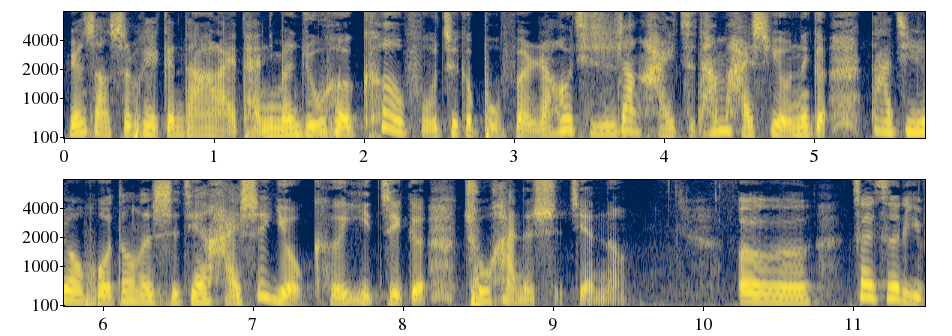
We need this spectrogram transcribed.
园长是不是可以跟大家来谈，你们如何克服这个部分，然后其实让孩子他们还是有那个大肌肉活动的时间，还是有可以这个出汗的时间呢？呃，在这里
